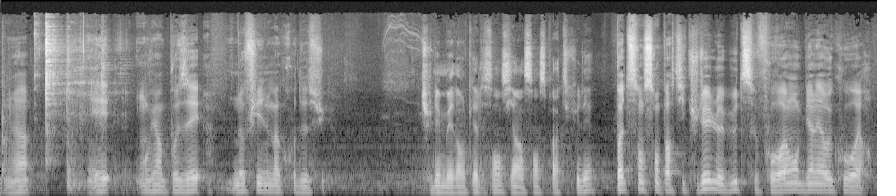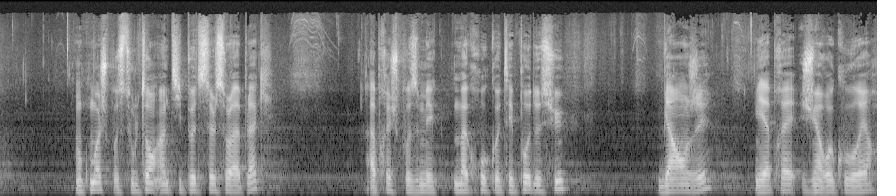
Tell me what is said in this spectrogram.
Voilà. Et on vient poser nos filets de maquereau dessus. Tu les mets dans quel sens? Il y a un sens particulier? Pas de sens en particulier, le but, c'est qu'il faut vraiment bien les recouvrir. Donc moi, je pose tout le temps un petit peu de sel sur la plaque. Après, je pose mes macros côté peau dessus, bien rangés. Et après, je viens recouvrir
